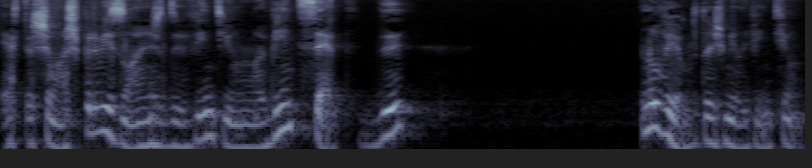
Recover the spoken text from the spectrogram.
Estas são as previsões de 21 a 27 de novembro de 2021.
